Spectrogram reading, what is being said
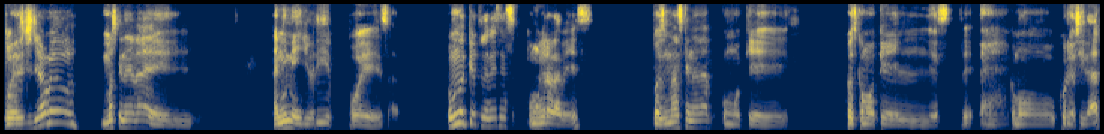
Pues yo veo más que nada el anime Yuri, pues uno que otra vez muy rara vez, pues más que nada como que pues como que el, este, como curiosidad.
